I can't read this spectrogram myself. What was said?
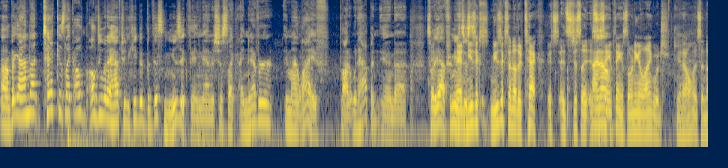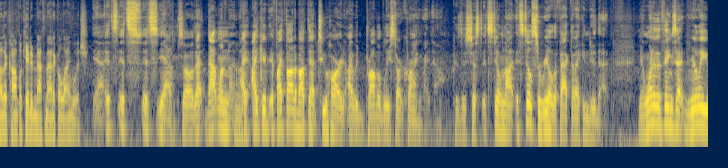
um, but yeah, I'm not tech is like I'll I'll do what I have to to keep it. But this music thing, man, it's just like I never in my life thought it would happen, and uh, so yeah, for me, man. it's just, music's music's another tech. It's it's just a, it's I the know. same thing. It's learning a language. You know, it's another complicated mathematical language. yeah, it's it's it's yeah. So that that one, I I could if I thought about that too hard, I would probably start crying right now because it's just it's still not it's still surreal the fact that I can do that. You know, one of the things that really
